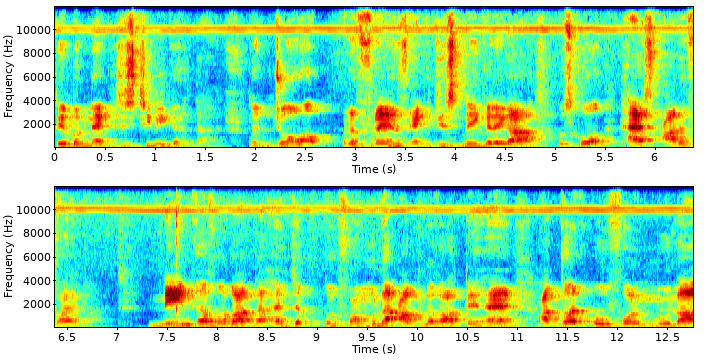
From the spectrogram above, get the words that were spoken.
टेबल में एग्जिस्ट ही नहीं करता है। तो जो रेफरेंस एग्जिस्ट नहीं करेगा, उसको हैश आर एफ़ आएगा। नेम का वर्ब आता है, जब कोई फॉर्मूला आप लगाते हैं, अगर वो फॉर्मूला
